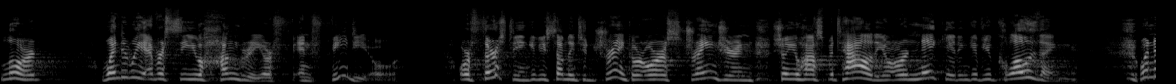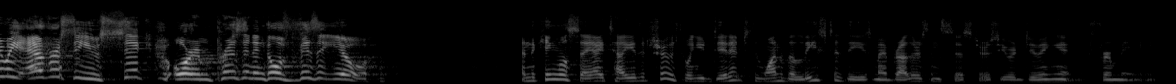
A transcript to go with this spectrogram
Lord, when did we ever see you hungry or, and feed you? Or thirsty and give you something to drink? Or, or a stranger and show you hospitality? Or, or naked and give you clothing? When do we ever see you sick or in prison and go visit you? And the king will say, I tell you the truth. When you did it to one of the least of these, my brothers and sisters, you were doing it for me.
